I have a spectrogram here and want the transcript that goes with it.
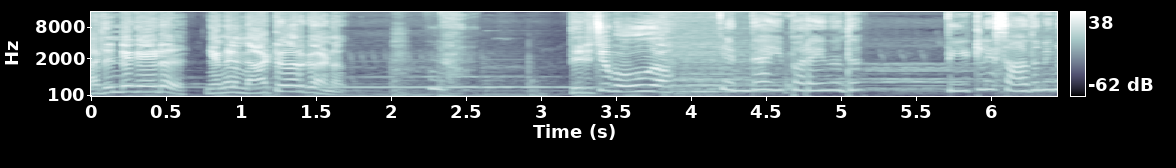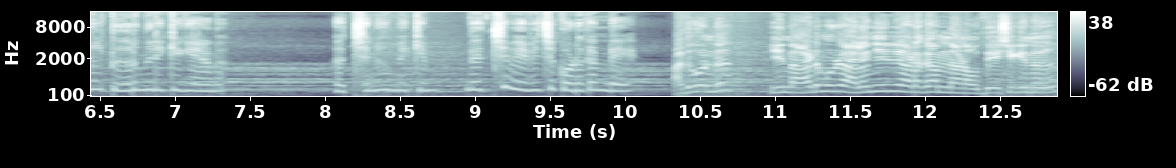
അതിന്റെ കേട് ഞങ്ങൾ നാട്ടുകാർക്കാണ്. തിരിച്ചു പോവുക. എന്താ ഈ പറയുന്നത്? വീട്ടിലെ സാധനങ്ങൾ തീർന്നിരിക്കുകയാണ്. അച്ഛനും അമ്മയ്ക്കും വെച്ച് വേവിച്ച് കൊടുക്കണ്ടേ? അതുകൊണ്ട് ഈ നാട് മുഴുവൻ അലഞ്ഞിരി നടക്കാമെന്നാണോ ഉദ്ദേശിക്കുന്നത്?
